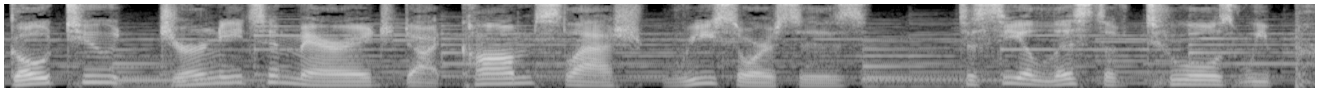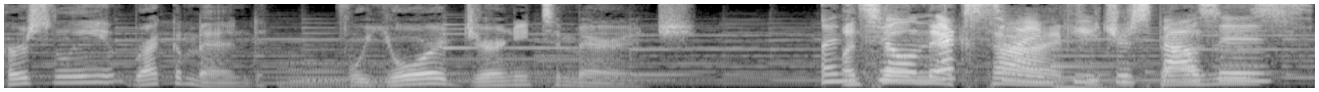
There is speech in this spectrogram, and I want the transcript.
go to journeytomarriage.com slash resources to see a list of tools we personally recommend for your journey to marriage. Until, next time, future spouses.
